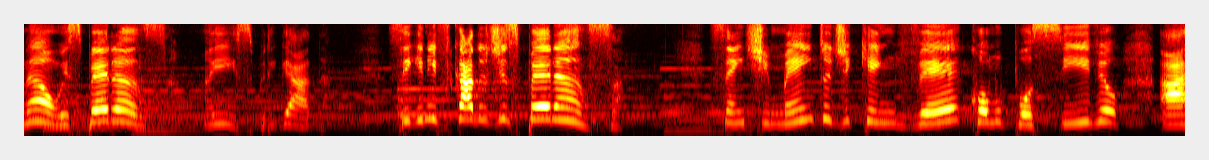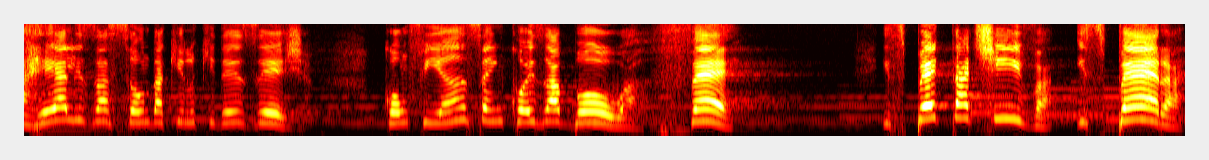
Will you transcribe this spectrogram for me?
Não, esperança. Isso, obrigada. Significado de esperança. Sentimento de quem vê como possível a realização daquilo que deseja. Confiança em coisa boa. Fé. Expectativa. Espera.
